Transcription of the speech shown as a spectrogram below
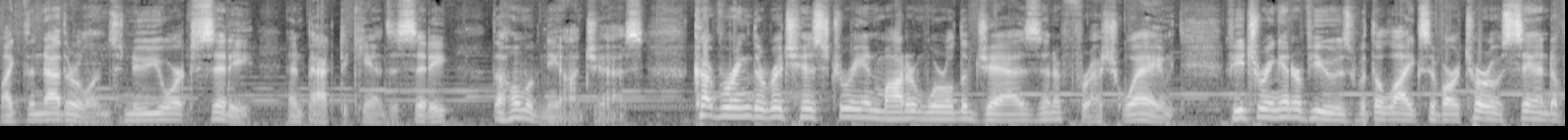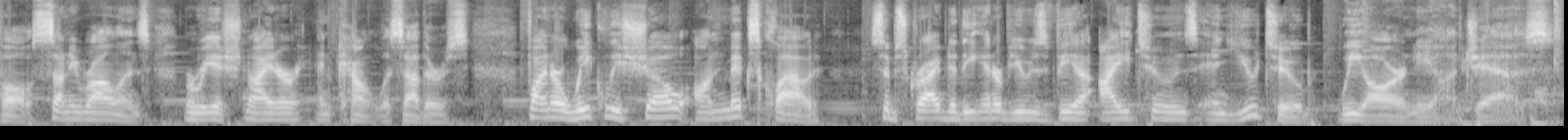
like the Netherlands, New York City, and back to Kansas City, the home of Neon Jazz, covering the rich history and modern world of jazz in a fresh way, featuring interviews with the likes of Arturo Sandoval, Sonny Rollins, Maria Schneider, and countless others. Find our weekly show on Mixcloud Subscribe to the interviews via iTunes and YouTube. We are Neon Jazz.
